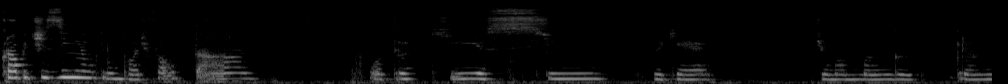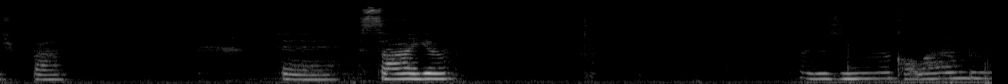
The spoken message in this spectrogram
croppedzinho, que não pode faltar. Outro aqui, assim. Esse daqui é de uma manga grande, pá é, saia, saiazinha colada.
